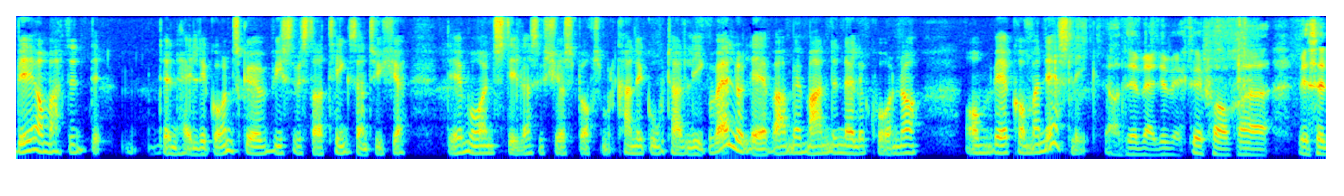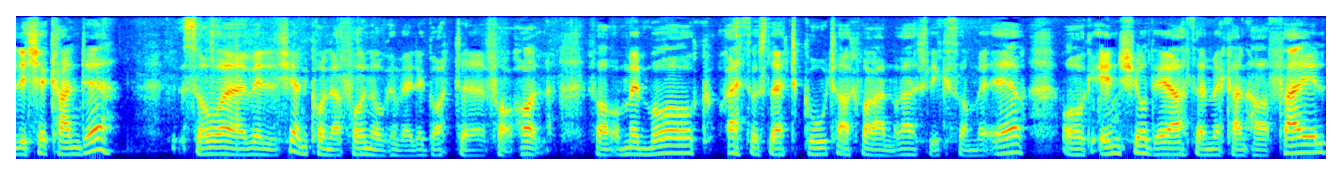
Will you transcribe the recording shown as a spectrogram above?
be om at det, Den hellige ånd skal overbevise hvis det er ting som en ikke Det må en stille seg selv spørsmål. Kan jeg godta det likevel, og leve med mannen eller kona om vedkommende er slik? Ja, det er veldig viktig, for uh, hvis en ikke kan det, så uh, vil ikke en kunne få noe veldig godt uh, forhold. For vi må rett og slett godta hverandre slik som vi er, og innse det at vi kan ha feil,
